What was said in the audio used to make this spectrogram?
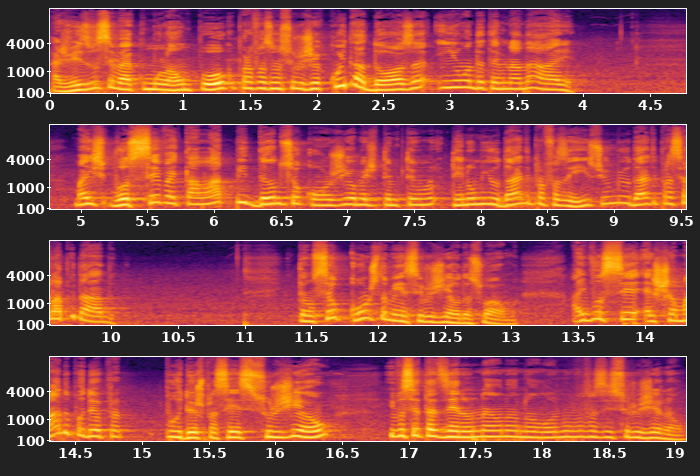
Às vezes você vai acumular um pouco para fazer uma cirurgia cuidadosa em uma determinada área. Mas você vai estar tá lapidando seu cônjuge e ao mesmo tempo tendo humildade para fazer isso e humildade para ser lapidado. Então, seu cônjuge também é cirurgião da sua alma. Aí você é chamado por Deus para ser esse cirurgião e você está dizendo: não, não, não, eu não vou fazer cirurgia, não.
